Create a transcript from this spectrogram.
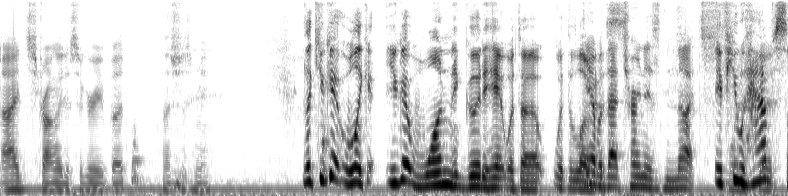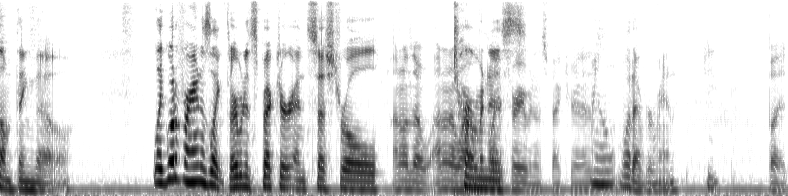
I strongly disagree, but that's just me. Like you get like you get one good hit with a with the Lotus. Yeah, but that turn is nuts. If you have good. something though, like what if our hand is like Thraben Inspector, Ancestral? I don't know. I don't know. Terminus. Thraben Inspector. Well, whatever, man. But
